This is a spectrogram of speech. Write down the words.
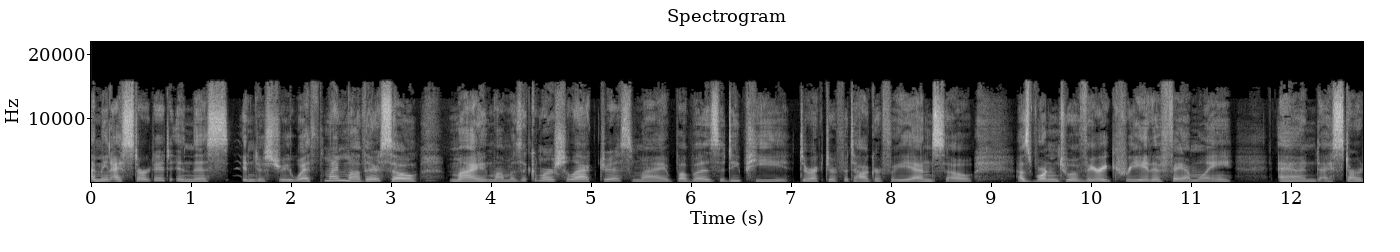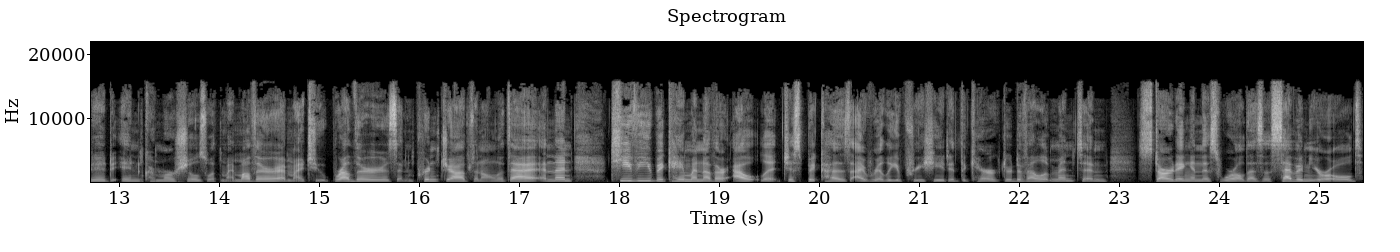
I mean, I started in this industry with my mother. So my mom was a commercial actress. My baba is a DP, director of photography. And so I was born into a very creative family. And I started in commercials with my mother and my two brothers and print jobs and all of that. And then TV became another outlet just because I really appreciated the character development and starting in this world as a seven year old.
